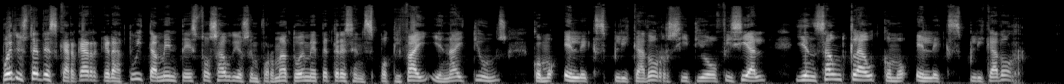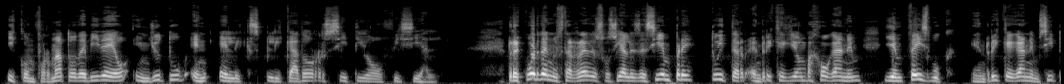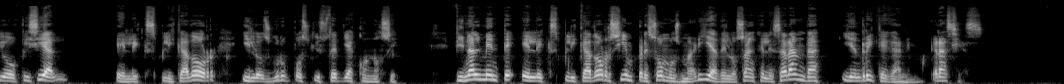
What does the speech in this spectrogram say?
Puede usted descargar gratuitamente estos audios en formato MP3 en Spotify y en iTunes como El Explicador sitio oficial y en SoundCloud como El Explicador y con formato de video en YouTube en El Explicador sitio oficial. Recuerde nuestras redes sociales de siempre, Twitter Enrique-Ganem y en Facebook Enrique Ganem sitio oficial, El Explicador y los grupos que usted ya conoce. Finalmente, el explicador siempre somos María de Los Ángeles Aranda y Enrique Ganem. Gracias.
